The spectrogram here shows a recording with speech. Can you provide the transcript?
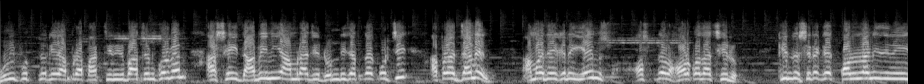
ভূমিপুত্রকে আপনারা প্রার্থী নির্বাচন করবেন, আর সেই দাবি নিয়ে আমরা যে দণ্ডি যাত্রা করছি, আপনারা জানেন, আমাদের এখানে এইমস হসপিটাল হওয়ার কথা ছিল, কিন্তু সেটাকে কল্যাণী নিয়ে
